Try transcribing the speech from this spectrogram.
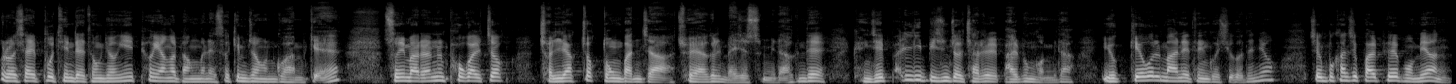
러시아의 푸틴 대통령이 평양을 방문해서 김정은과 함께 소위 말하는 포괄적 전략적 동반자 조약을 맺었습니다. 근데 굉장히 빨리 비준 절차를 밟은 겁니다. 6개월 만에 된 것이거든요. 지금 북한 측 발표에 보면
